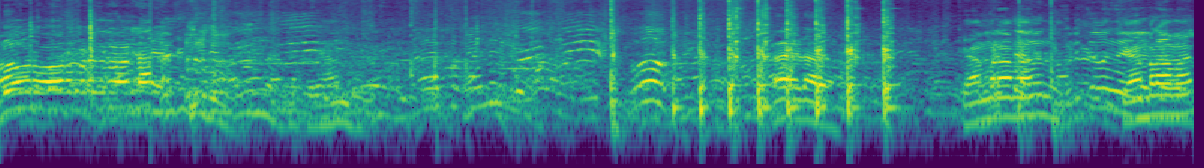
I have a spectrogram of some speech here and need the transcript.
ഓവർ ഓവർ കൊടുക്കുന്നുണ്ടാ ക്യാമറാമാൻ ക്യാമറാമാൻ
